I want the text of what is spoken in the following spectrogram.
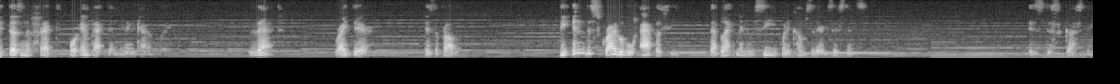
it doesn't affect or impact them in any kind of way. That, right there, is the problem. The indescribable apathy that black men receive when it comes to their existence is disgusting.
